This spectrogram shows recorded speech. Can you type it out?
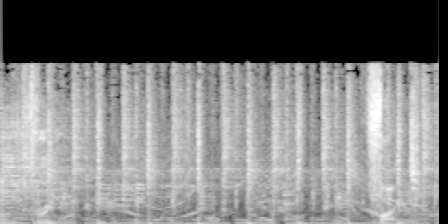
Round three. Fight.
